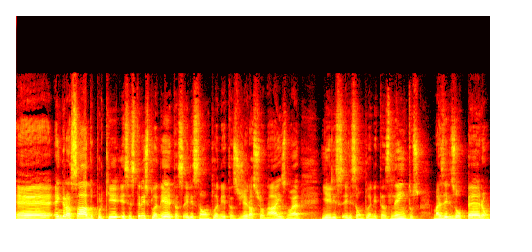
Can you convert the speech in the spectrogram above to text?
É, é, engraçado porque esses três planetas, eles são planetas geracionais, não é? E eles, eles são planetas lentos, mas eles operam,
